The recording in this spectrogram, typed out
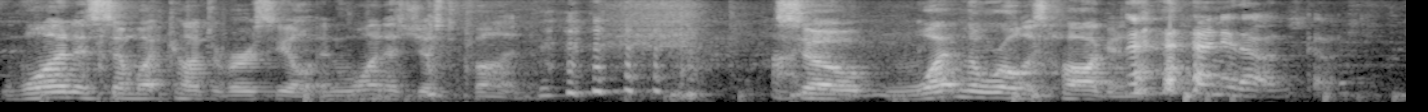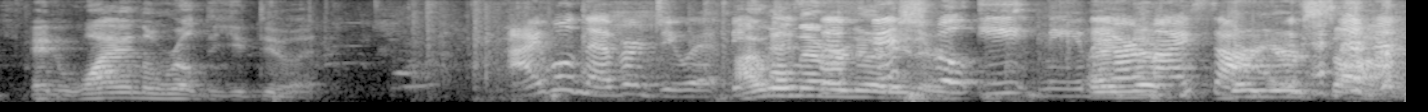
one is somewhat controversial, and one is just fun. so, what in the world is hogging, I knew that one was coming. and why in the world do you do it? I will never do it I because will never the do it fish either. will eat me. They I are know- my size. They're your size.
